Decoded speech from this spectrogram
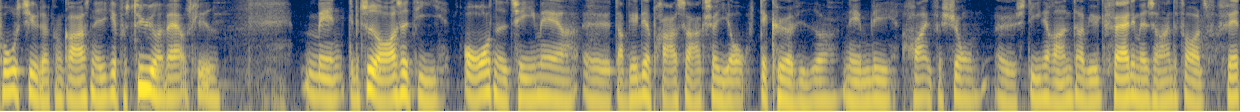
positivt, at kongressen ikke forstyrrer erhvervslivet. Men det betyder også, at de ordnede temaer, øh, der virkelig er presset aktier i år, det kører videre, nemlig høj inflation, øh, stigende renter, vi er jo ikke færdige med at renteforhold for Fed,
